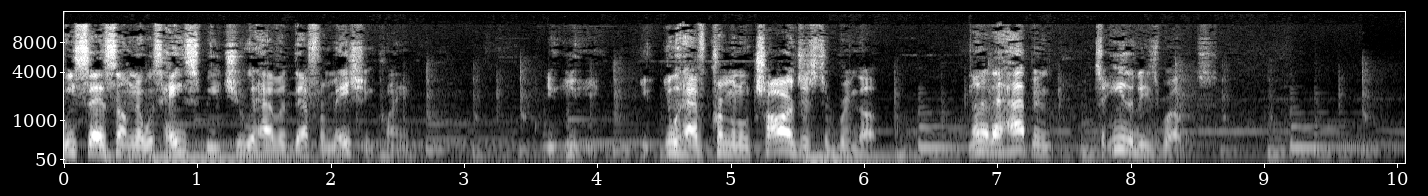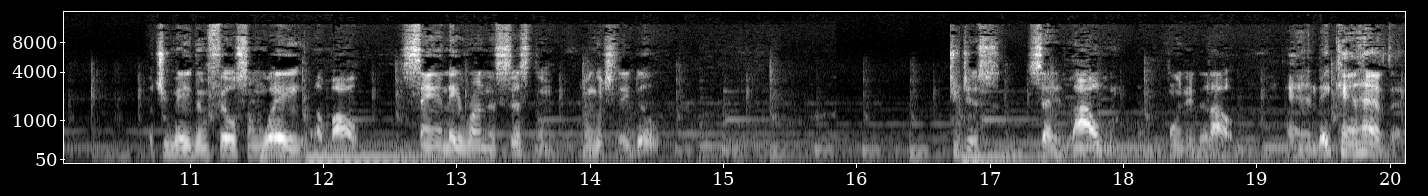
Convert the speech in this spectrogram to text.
We said something that was hate speech, you would have a defamation claim. You, you, you would have criminal charges to bring up. None of that happened to either of these brothers. But you made them feel some way about saying they run the system, in which they do. You just said it loudly and pointed it out. And they can't have that.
